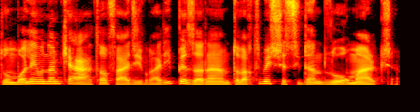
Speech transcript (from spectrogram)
دنبال این بودم که اهداف عجیب غریب بذارم تا وقتی بهش رسیدم ذوق مرگ شم.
